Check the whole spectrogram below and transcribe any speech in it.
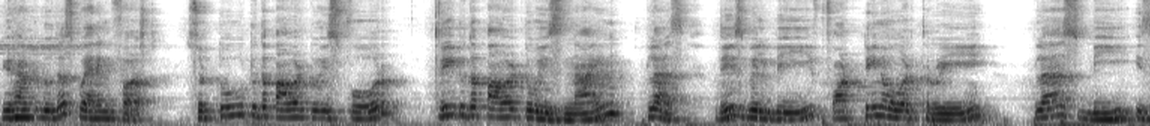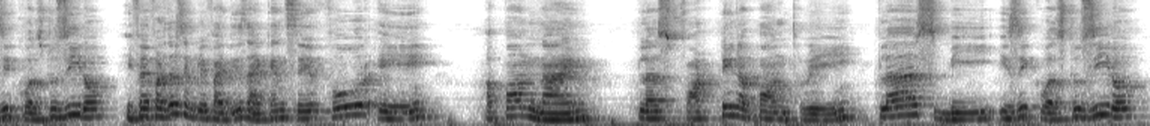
you have to do the squaring first. So 2 to the power 2 is 4 3 to the power 2 is 9 plus this will be 14 over 3 plus b is equals to 0 if I further simplify this I can say 4a upon 9 plus 14 upon 3 plus b is equals to 0.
